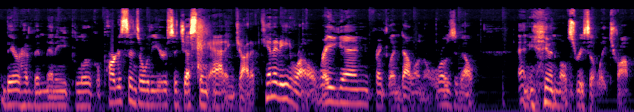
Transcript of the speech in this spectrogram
there have been many political partisans over the years suggesting adding John F. Kennedy, Ronald Reagan, Franklin Delano Roosevelt, and even most recently Trump.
